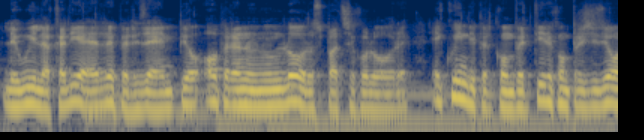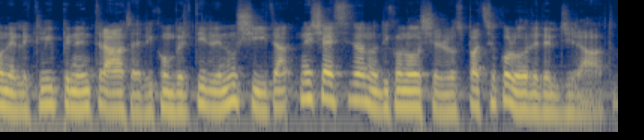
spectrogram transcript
Le wheel HDR, per esempio, operano in un loro spazio colore e quindi per convertire con precisione le clip in entrata e riconvertirle in uscita necessitano di conoscere lo spazio colore del girato.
